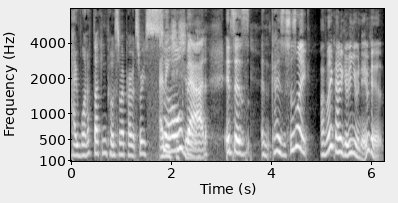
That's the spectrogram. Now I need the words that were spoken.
I want to fucking post on my private story so bad. It says, and guys, this is like I'm like kind of giving you a name hint.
